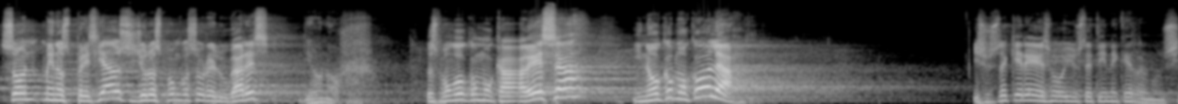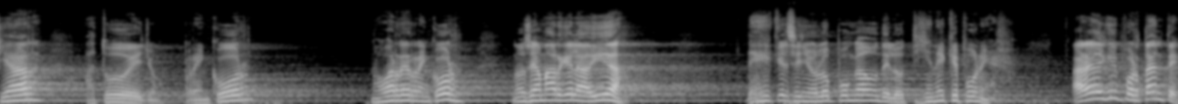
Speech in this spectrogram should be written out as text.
son menospreciados y yo los pongo sobre lugares de honor. Los pongo como cabeza y no como cola. Y si usted quiere eso, hoy usted tiene que renunciar a todo ello. Rencor, no barre rencor, no se amargue la vida. Deje que el Señor lo ponga donde lo tiene que poner. Ahora algo importante,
